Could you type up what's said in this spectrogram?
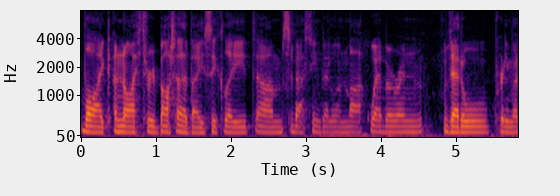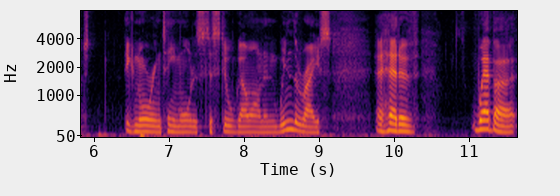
like a knife through butter, basically. Um, Sebastian Vettel and Mark Webber, and Vettel pretty much ignoring team orders to still go on and win the race ahead of Webber.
